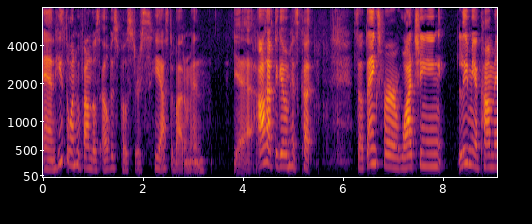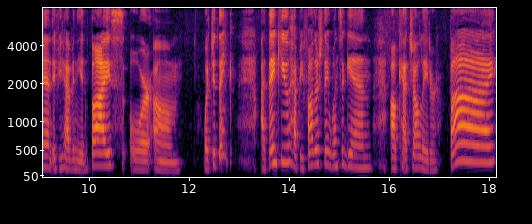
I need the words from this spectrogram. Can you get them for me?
And he's the one who found those Elvis posters. He asked about them and yeah, I'll have to give him his cut. So thanks for watching. Leave me a comment if you have any advice or um, what you think. I thank you. Happy Father's Day once again. I'll catch y'all later. Bye.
